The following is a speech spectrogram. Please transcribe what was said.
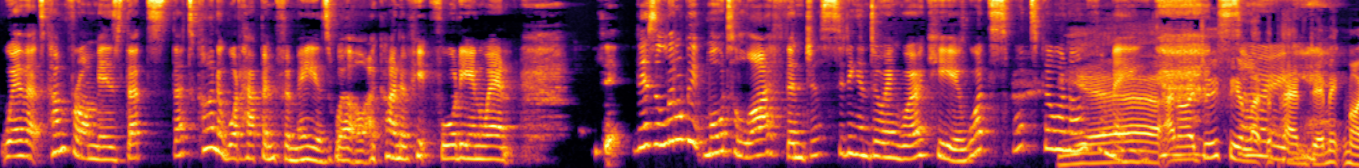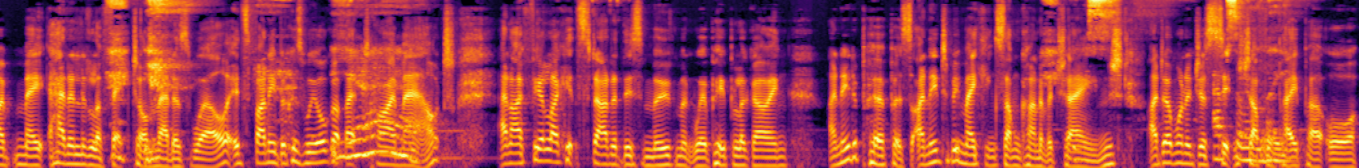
where that's come from is that's that's kind of what happened for me as well. I kind of hit forty and went there's a little bit more to life than just sitting and doing work here. What's what's going on yeah, for me? Yeah, and I do feel so, like the pandemic might, may, had a little effect on that as well. It's funny because we all got that yeah. time out, and I feel like it started this movement where people are going, I need a purpose. I need to be making some kind of a change. Yes. I don't want to just Absolutely. sit and shuffle paper or,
